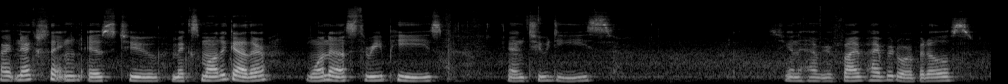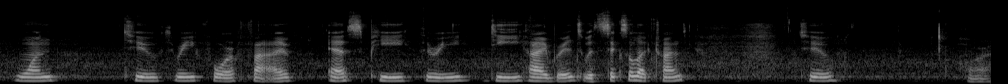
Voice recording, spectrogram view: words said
Alright, next thing is to mix them all together. 1s, 3 P's, and 2 D's. So you're going to have your 5 hybrid orbitals. 1, 2, 3, 4, 5 sp 3 D hybrids with 6 electrons two, four,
